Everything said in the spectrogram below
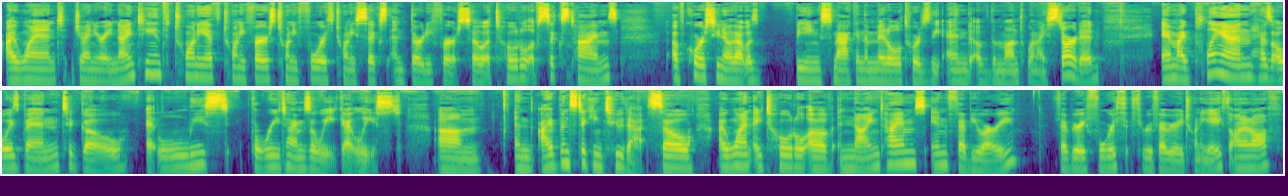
I went January 19th, 20th, 21st, 24th, 26th, and 31st. So a total of six times. Of course, you know, that was being smack in the middle towards the end of the month when I started. And my plan has always been to go at least three times a week, at least. Um, and I've been sticking to that. So I went a total of nine times in February. February 4th through February 28th, on and off.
